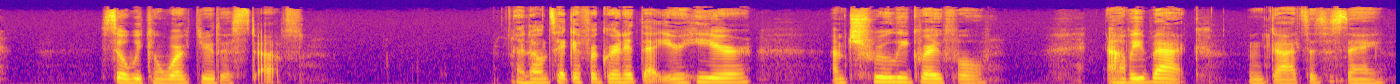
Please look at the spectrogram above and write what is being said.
so we can work through this stuff. I don't take it for granted that you're here. I'm truly grateful. I'll be back. And God says the same.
